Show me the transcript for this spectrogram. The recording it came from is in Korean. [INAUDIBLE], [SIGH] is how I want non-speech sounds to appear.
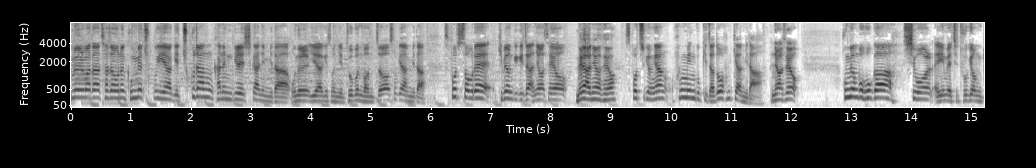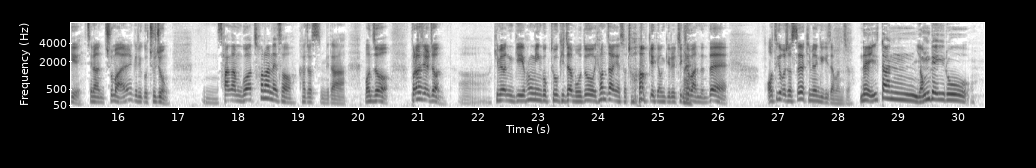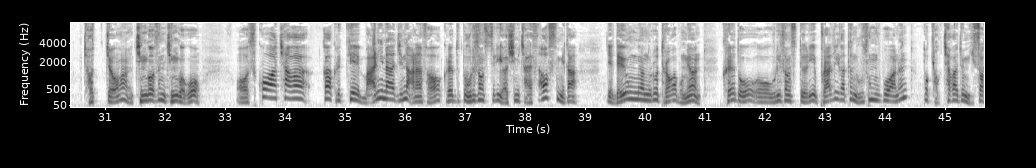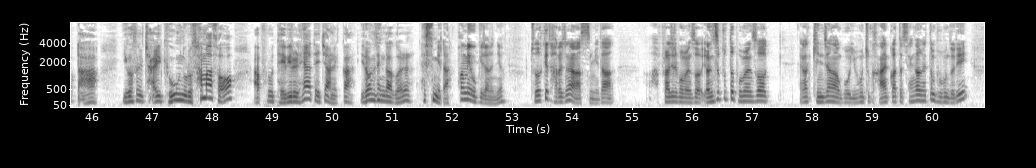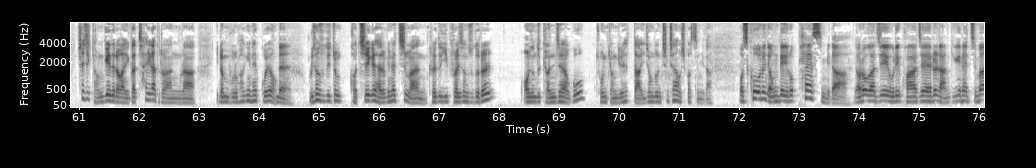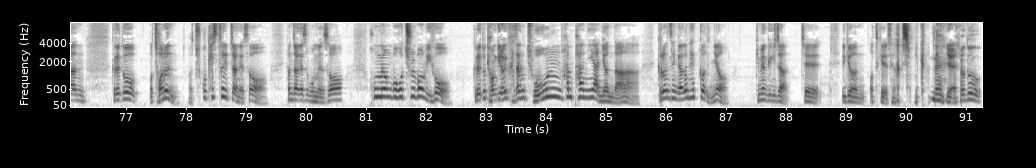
금요일마다 찾아오는 국내 축구 이야기 축구장 가는 길 시간입니다. 오늘 이야기 손님 두 분 먼저 소개합니다. 스포츠 서울의 김현기 기자 안녕하세요. 네, 안녕하세요. 스포츠 경향 황민국 기자도 함께합니다. 안녕하세요. 홍명보호가 10월 A매치 두 경기 지난 주말 그리고 주중 음, 상암과 천안에서 가졌습니다. 먼저 브라질전 어, 김현기, 황민국 두 기자 모두 현장에서 저와 함께 경기를 지켜봤는데 어떻게 보셨어요, 김현기 기자 먼저? 네, 일단 0대 2로 졌죠. 진 것은 진 거고 어, 스코어 차가 그렇게 많이 나지는 않아서 그래도 또 우리 선수들이 열심히 잘 싸웠습니다. 이제 내용면으로 들어가 보면 그래도 어, 우리 선수들이 브라질 같은 우승 후보와는 또 격차가 좀 있었다. 이것을 잘 교훈으로 삼아서 앞으로 대비를 해야 되지 않을까 이런 생각을 했습니다. 황민국 기자는요? 저도 그렇게 다르지는 않았습니다. 아, 브라질 보면서 연습부터 보면서 약간 긴장하고 이 부분 좀 강할 것 같다 생각을 했던 부분들이 실제 경기에 들어가니까 차이가 드러나는구나 이런 부분을 확인했고요. 네. 우리 선수들이 좀 거칠게 다루긴 했지만 그래도 이 브라질 선수들을 어느 정도 견제하고 좋은 경기를 했다. 이 정도는 칭찬하고 싶었습니다. 뭐 스코어는 0대 2로 패했습니다. 여러 가지 우리 과제를 남기긴 했지만 그래도 뭐 저는 축구 캐스터 입장에서 현장에서 보면서 홍명보 호 출범 이후 그래도 경기력이 가장 좋은 한 판이 아니었나 그런 생각은 했거든요. 김현기 기자, 제 의견 어떻게 생각하십니까? 네, [LAUGHS] 예. 저도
